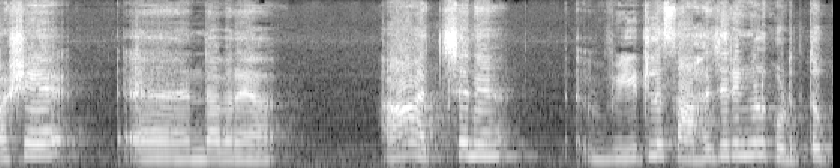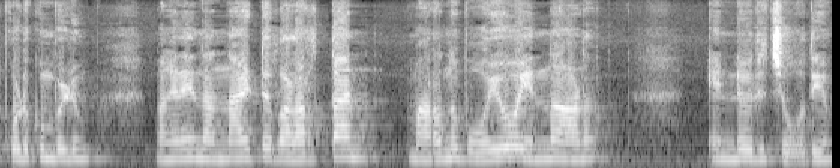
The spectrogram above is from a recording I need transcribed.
പക്ഷേ എന്താ പറയാ ആ അച്ഛന് വീട്ടിലെ സാഹചര്യങ്ങൾ കൊടുത്ത് കൊടുക്കുമ്പോഴും മകനെ നന്നായിട്ട് വളർത്താൻ മറന്നുപോയോ എന്നാണ് എന്റെ ഒരു ചോദ്യം.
